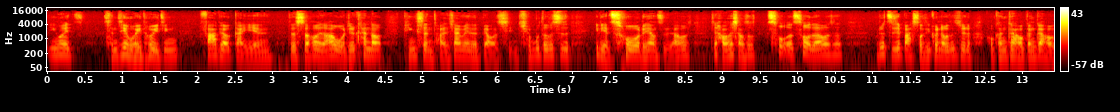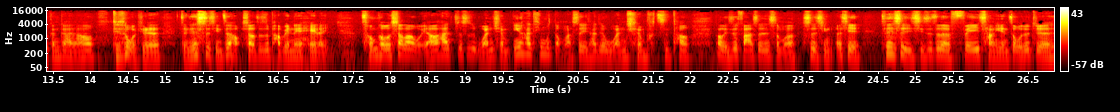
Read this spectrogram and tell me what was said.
因为陈建伟都已经发表感言的时候，然后我就看到评审团下面的表情，全部都是一脸错愕的样子，然后就好像想说错了错，然后说。我就直接把手机关掉，我就觉得好尴尬，好尴尬，好尴尬。然后其实我觉得整件事情最好笑就是旁边那个黑人从头笑到尾，然后他就是完全因为他听不懂嘛，所以他就完全不知道到底是发生什么事情。而且这件事情其实真的非常严重，我就觉得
